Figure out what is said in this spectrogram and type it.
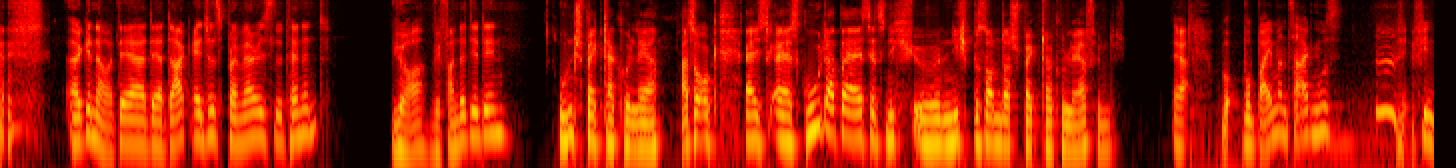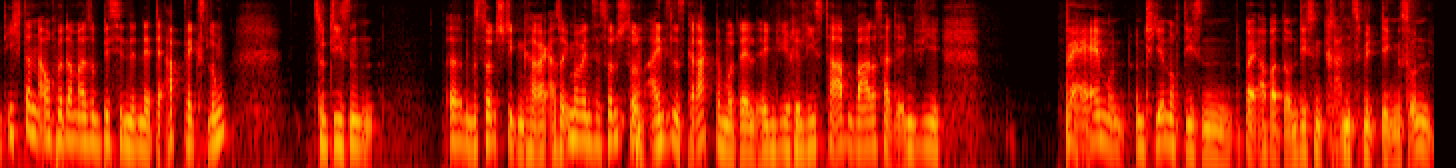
äh, genau, der, der Dark Angels Primaris Lieutenant. Ja, wie fandet ihr den? Unspektakulär. Also okay, er, ist, er ist gut, aber er ist jetzt nicht, äh, nicht besonders spektakulär, finde ich. Ja, Wo, wobei man sagen muss, finde ich dann auch wieder mal so ein bisschen eine nette Abwechslung zu diesen ähm, sonstigen Charakter. Also immer wenn sie sonst so ein einzelnes Charaktermodell irgendwie released haben, war das halt irgendwie Bam und, und hier noch diesen, bei Abaddon, diesen Kranz mit Dings und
